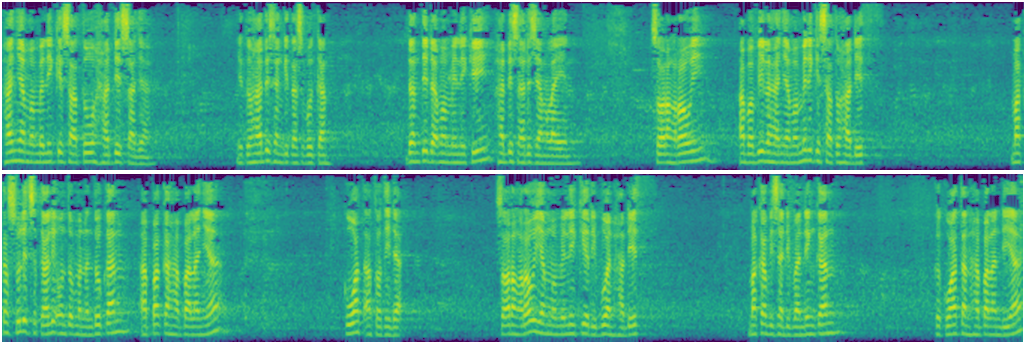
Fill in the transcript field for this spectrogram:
hanya memiliki satu hadis saja. Itu hadis yang kita sebutkan dan tidak memiliki hadis-hadis yang lain. Seorang rawi apabila hanya memiliki satu hadis maka sulit sekali untuk menentukan apakah hafalannya kuat atau tidak. Seorang rawi yang memiliki ribuan hadis maka bisa dibandingkan kekuatan hafalan dia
